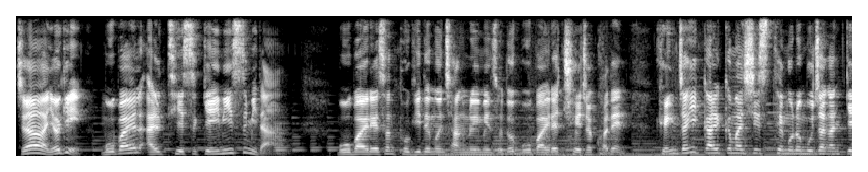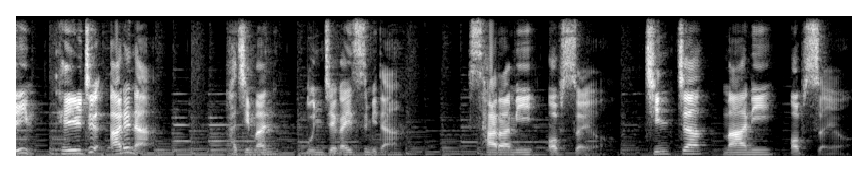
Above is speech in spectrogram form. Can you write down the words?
자, 여기 모바일 RTS 게임이 있습니다. 모바일에선 보기 드문 장르이면서도 모바일에 최적화된 굉장히 깔끔한 시스템으로 무장한 게임 테일즈 아레나. 하지만 문제가 있습니다. 사람이 없어요. 진짜 많이 없어요.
